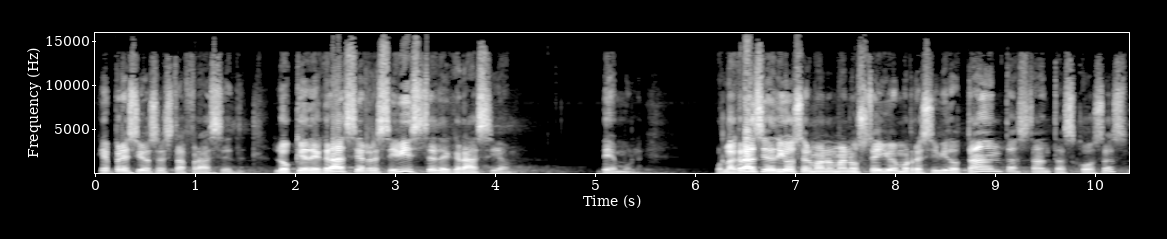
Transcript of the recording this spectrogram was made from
Qué preciosa esta frase. Lo que de gracia recibiste, de gracia démosle. Por la gracia de Dios, hermano, hermano, usted y yo hemos recibido tantas, tantas cosas.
